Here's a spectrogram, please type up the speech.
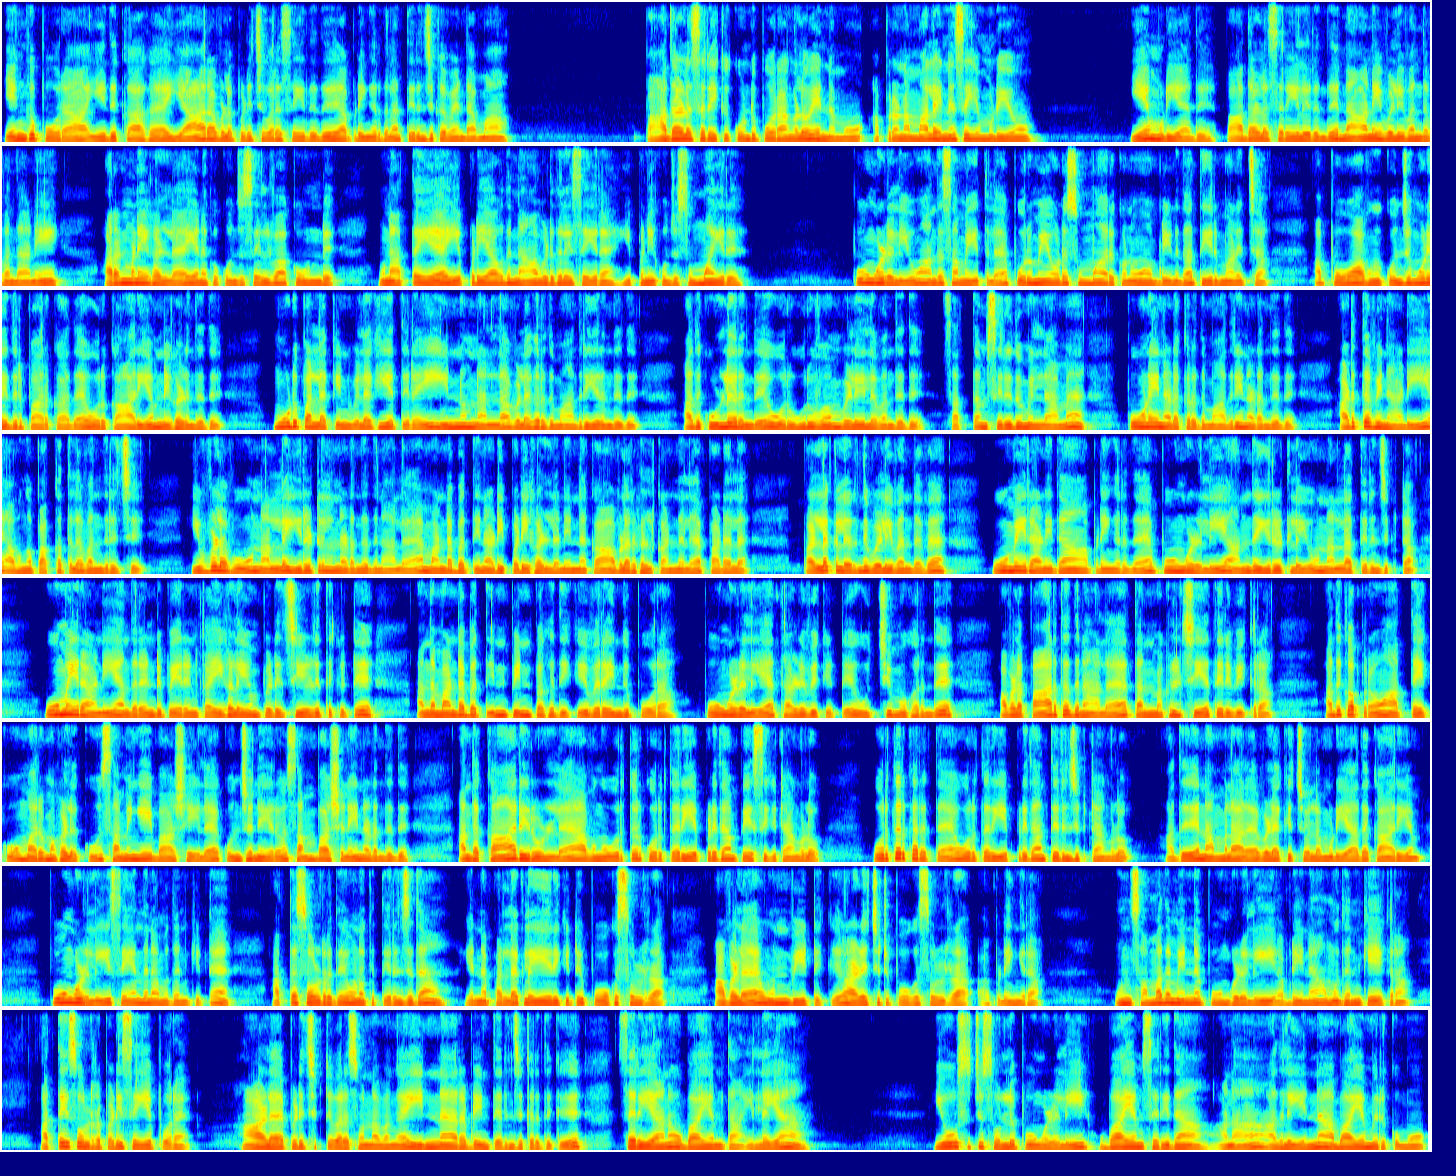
எங்கே போகிறா எதுக்காக? யார் அவளை பிடிச்சு வர செய்தது? அப்படிங்கிறதெல்லாம் தெரிஞ்சுக்க வேண்டாமா? பாதாள சிறைக்கு கொண்டு போகிறாங்களோ என்னமோ? அப்புறம் நம்மால் என்ன செய்ய முடியும்? ஏன் முடியாது? பாதாள சிறையிலிருந்து நானே வெளிவந்தவன் தானே? அரண்மனைகளில் எனக்கு கொஞ்சம் செல்வாக்கு உண்டு. உன் அத்தையை எப்படியாவது நான் விடுதலை செய்கிறேன் இப்போ நீ கொஞ்சம் சும்மா இரு. பூங்குழலியும் அந்த சமயத்தில் பொறுமையோடு சும்மா இருக்கணும் அப்படின்னு தான் தீர்மானிச்சா. அப்போது அவங்க கொஞ்சம் கூட எதிர்பார்க்காத ஒரு காரியம் நிகழ்ந்தது. மூடு பல்லக்கின் விலகிய திரை இன்னும் நல்லா விலகிறது மாதிரி இருந்தது. அதுக்கு உள்ளிருந்து ஒரு உருவம் வெளியில் வந்தது. சத்தம் சிறிதும் இல்லாமல் பூனை நடக்கிறது மாதிரி நடந்தது. அடுத்த வினாடி அவங்க பக்கத்தில் வந்துருச்சு. இவ்வளவும் நல்ல இருட்டில் நடந்ததுனால மண்டபத்தின் அடிப்படைகளில் நின்ன காவலர்கள் கண்ணில் படலை. பல்லக்கிலிருந்து வெளிவந்தவ ஊமை ராணி தான் அப்படிங்கிறத பூங்குழலி அந்த இருட்டிலையும் நல்லா தெரிஞ்சுக்கிட்டா. ஊமை ராணி அந்த ரெண்டு பேரின் கைகளையும் பிடிச்சு இழுத்துக்கிட்டு அந்த மண்டபத்தின் பின்பகுதிக்கு விரைந்து போறா. பூங்குழலியை தழுவிக்கிட்டு உச்சி முகர்ந்து அவளை பார்த்ததுனால தன் மகிழ்ச்சியை தெரிவிக்கிறாள் அதுக்கப்புறம் அத்தைக்கும் மருமகளுக்கும் சமிகை பாஷையில் கொஞ்ச நேரம் சம்பாஷணை நடந்தது. அந்த கார் இருளில் அவங்க ஒருத்தருக்கு ஒருத்தர் எப்படி தான் பேசிக்கிட்டாங்களோ ஒருத்தர் கருத்தை ஒருத்தர் எப்படி தான் தெரிஞ்சுக்கிட்டாங்களோ அது நம்மளால் விளக்கி சொல்ல முடியாத காரியம். பூங்குழலி சேந்தன் அமுதன் கிட்ட அத்தை சொல்கிறது உனக்கு தெரிஞ்சுதா? என்னை பல்லக்கில் ஏறிக்கிட்டு போக சொல்கிறா அவளை உன் வீட்டுக்கு அழைச்சிட்டு போக சொல்கிறா அப்படிங்கிறா. உன் சம்மதம் என்ன பூங்குழலி? அப்படின்னு அமுதன் கேட்குறான் அத்தை சொல்கிறபடி செய்ய போகிறேன் ஆளை பிடிச்சிக்கிட்டு வர சொன்னவங்க இன்னார் அப்படின்னு தெரிஞ்சுக்கிறதுக்கு சரியான உபாயம்தான் இல்லையா? யோசிச்சு சொல்லு பூங்குழலி உபாயம் சரிதான் ஆனால் அதில் என்ன அபாயம் இருக்குமோ?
